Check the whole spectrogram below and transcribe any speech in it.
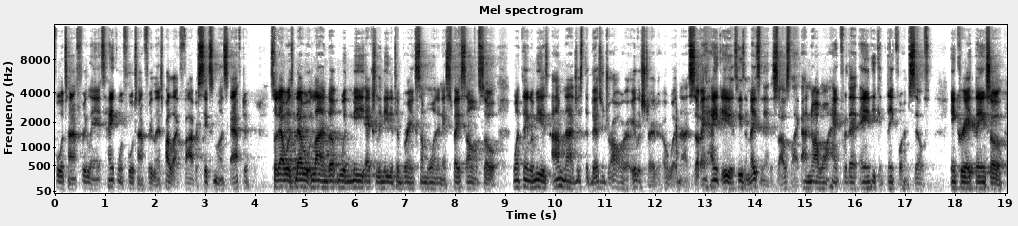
full time freelance, Hank went full time freelance, probably like five or six months after. So that was that would lined up with me actually needing to bring someone in that space on. So one thing with me is I'm not just the best drawer or illustrator or whatnot. So and Hank is, he's amazing at it. So I was like, I know I want Hank for that, and he can think for himself and create things. So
